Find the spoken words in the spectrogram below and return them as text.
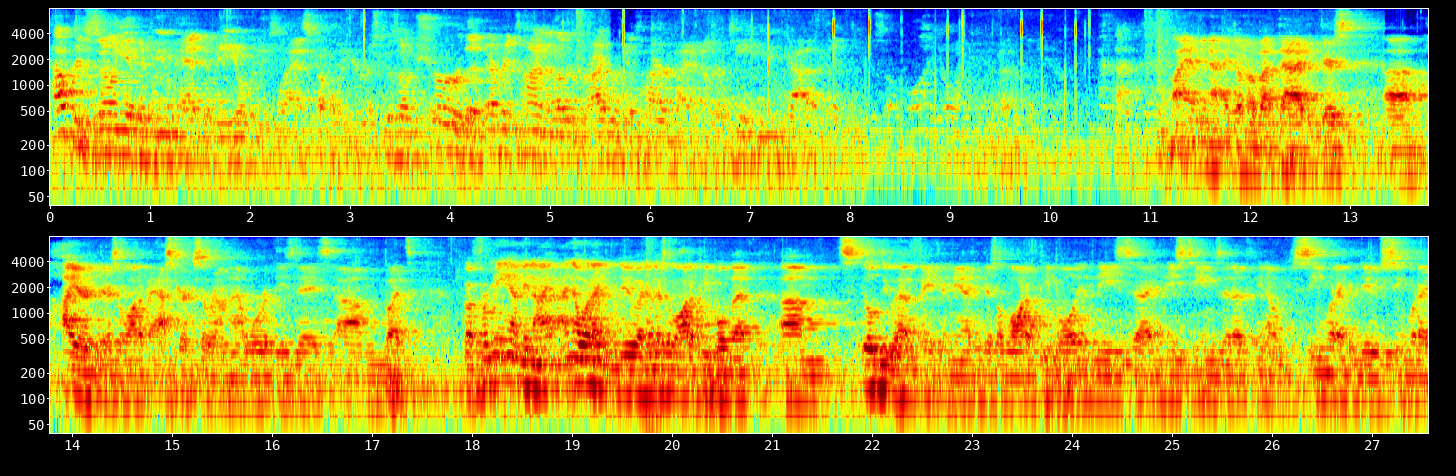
How resilient have you had to be over these last couple of years? Because I'm sure that every time another driver gets hired by another team, you've got to think to yourself, well, I I mean, I don't know about that. I think there's uh. There's a lot of asterisks around that word these days. Um, but but for me, I mean, I, I know what I can do. I know there's a lot of people that um, still do have faith in me. I think there's a lot of people in these uh, in these teams that have you know seen what I can do, seen what I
